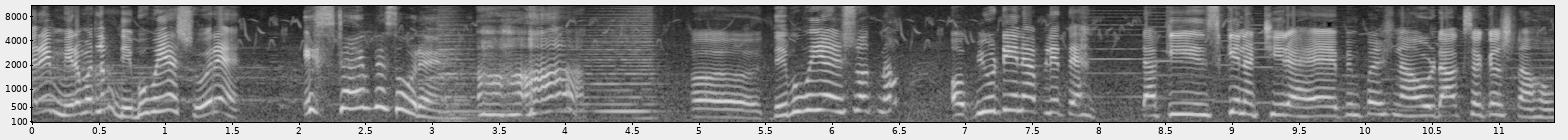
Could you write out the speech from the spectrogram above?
अरे मेरा मतलब देबू भैया सो रहे हैं। इस टाइम पे सो रहे हैं। हाँ अ, देबू भैया इस वक्त ना ब्यूटी नैप लेते हैं ताकि स्किन अच्छी रहे पिंपल्स ना हो डार्क सर्कल्स ना हो।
